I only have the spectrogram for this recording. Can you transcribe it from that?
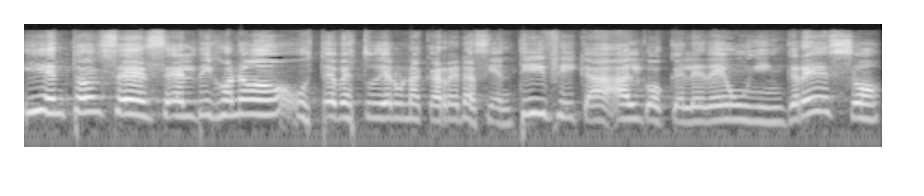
Y entonces él dijo, no, usted va a estudiar una carrera científica, algo que le dé un ingreso,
